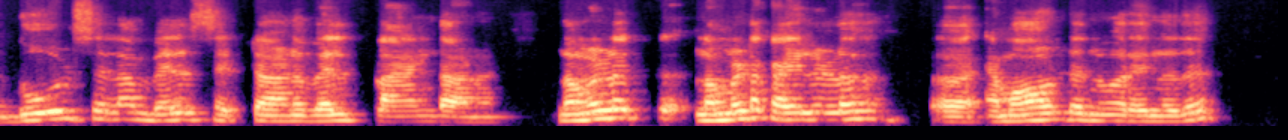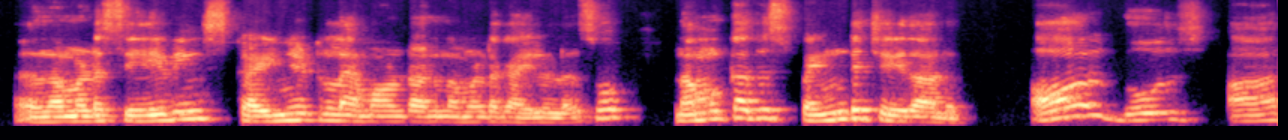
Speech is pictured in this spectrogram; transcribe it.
ഗോൾസ് എല്ലാം വെൽ സെറ്റ് ആണ് വെൽ പ്ലാൻഡ് ആണ്. നമ്മളുടെ നമ്മളുടെ കയ്യിലുള്ള എമൗണ്ട് എന്ന് പറയുന്നത് നമ്മുടെ സേവിങ്സ് കഴിഞ്ഞിട്ടുള്ള എമൗണ്ട് ആണ് നമ്മളുടെ കയ്യിലുള്ളത്. സോ നമുക്കത് സ്പെൻഡ് ചെയ്താലും ഓൾ ഗോൾസ് ആർ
